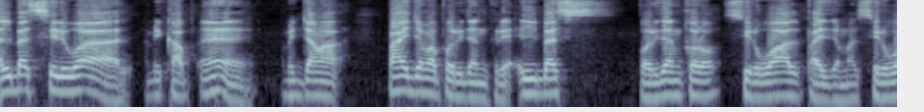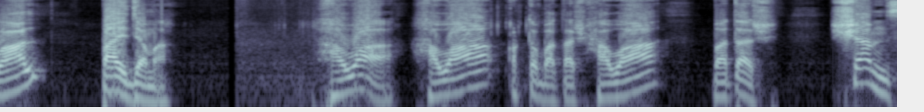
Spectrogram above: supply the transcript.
আলবাস সিরওয়াল, আমি কাপ হ্যাঁ আমি জামা, পায়জামা পরিধান করি ইলবাস পরিধান করো, সিরওয়াল পায়জামা সিরওয়াল পায়জামা। হাওয়া হাওয়া অর্থ বাতাস, হাওয়া বাতাস। শামস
